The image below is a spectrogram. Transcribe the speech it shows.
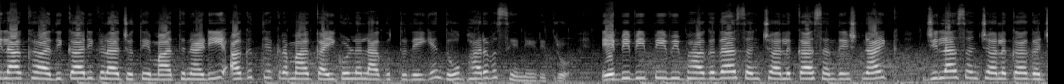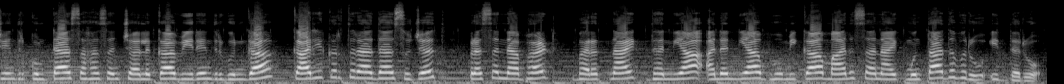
ಇಲಾಖಾ ಅಧಿಕಾರಿಗಳ ಜೊತೆ ಮಾತನಾಡಿ ಅಗತ್ಯ ಕ್ರಮ ಕೈಗೊಳ್ಳಲಾಗುತ್ತದೆ ಎಂದು ಭರವಸೆ ನೀಡಿದರು. ಎಬಿವಿಪಿ ವಿಭಾಗದ ಸಂಚಾಲಕ ಸಂದೇಶ್ ನಾಯ್ಕ್, ಜಿಲ್ಲಾ ಸಂಚಾಲಕ ಗಜೇಂದ್ರ ಕುಮಟಾ, ಸಹ ಸಂಚಾಲಕ ವೀರೇಂದ್ರ ಗುನ್ಗಾ, ಕಾರ್ಯಕರ್ತರಾದ ಸುಜತ್, ಪ್ರಸನ್ನ ಭಟ್, ಭರತ್ ನಾಯ್ಕ್, ಧನ್ಯಾ, ಅನನ್ಯ, ಭೂಮಿಕಾ, ಮಾನಸ ನಾಯ್ಕ್ ಮುಂತಾದವರು ಇದ್ದರು.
